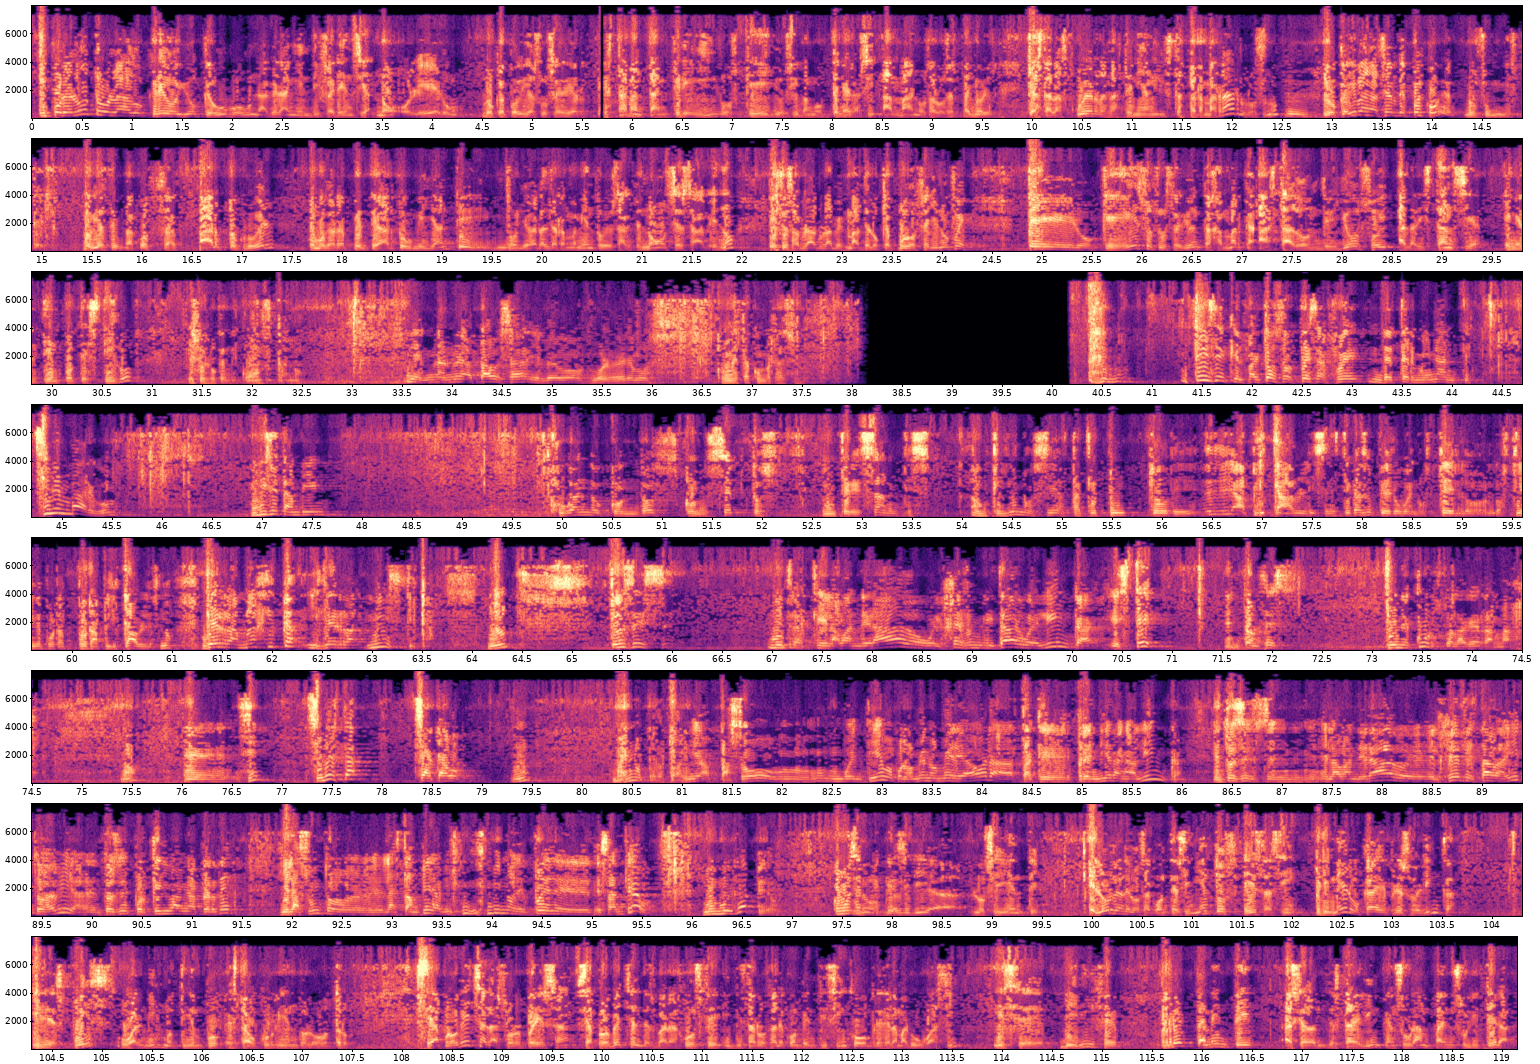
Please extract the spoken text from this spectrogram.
Y por el otro lado, creo yo que hubo una gran indiferencia, no olieron lo que podía suceder, estaban tan creídos que ellos iban a obtener así a manos a los españoles, que hasta las cuerdas las tenían listas para amarrarlos, ¿no? Mm. Lo que iban a hacer después pues, un misterio. Podía ser una cosa harto cruel, como de repente harto humillante y no llegar al derramamiento de sangre. No se sabe, ¿no? Eso es hablar una vez más de lo que pudo ser y no fue. Pero que eso sucedió en Cajamarca, hasta donde yo soy a la distancia en el tiempo testigo, eso es lo que me consta, ¿no? Bien, una nueva pausa y luego volveremos con esta conversación. Usted dice que el factor sorpresa fue determinante. Sin embargo, Dice también, jugando con dos conceptos interesantes, aunque yo no sé hasta qué punto de aplicables en este caso, pero bueno, usted los tiene por, por, aplicables, ¿no? Guerra mágica y guerra mística, ¿no? Entonces, mientras que el abanderado o el jefe militar o el Inca esté, entonces tiene curso la guerra mágica, ¿no? Eh, sí, si no está, se acabó. Bueno, pero todavía pasó un, buen tiempo, por lo menos media hora, hasta que prendieran al Inca. Entonces el abanderado, el jefe estaba ahí todavía. Entonces, ¿por qué iban a perder? Y el asunto, eh, la estampida vino después de, Santiago, muy, muy rápido. ¿Cómo se no, yo diría lo siguiente. El orden de los acontecimientos es así. Primero cae preso el Inca. Y después, o al mismo tiempo, está ocurriendo lo otro. Se aprovecha la sorpresa, se aprovecha el desbarajuste y Pizarro sale con 25 hombres de la Maruga así y se dirige rectamente hacia donde está el Inca, en su rampa, en su litera.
